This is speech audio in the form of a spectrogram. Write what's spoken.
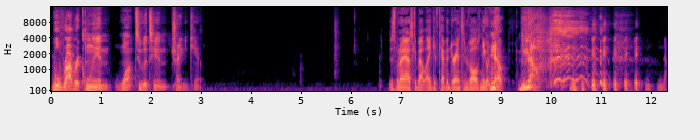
will Robert Quinn want to attend training camp? This is when I ask about like if Kevin Durant's involved, and you go, "No, No. no.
